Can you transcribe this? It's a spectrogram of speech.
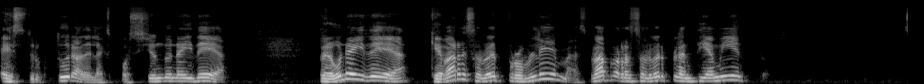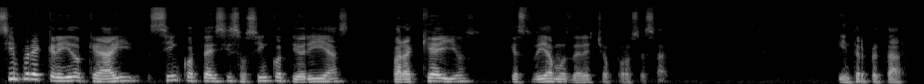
estructura de la exposición de una idea, pero una idea que va a resolver problemas, va a resolver planteamientos. Siempre he creído que hay cinco tesis o cinco teorías para aquellos que estudiamos derecho procesal. Interpretar.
